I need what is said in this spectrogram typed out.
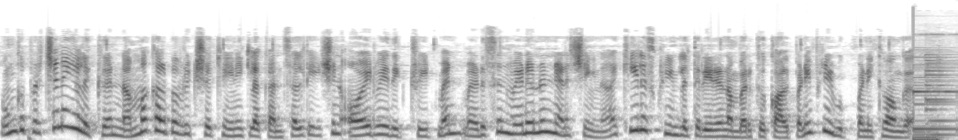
உங்க பிரச்சனைகளுக்கு நம்ம கல்பவృక్ష கிளினிக்ல கன்சல்டேஷன் ஆயுர்வேதிக் ட்ரீட்மெண்ட் மெடிசன் வேணும்னு நினைச்சீங்கன்னா கீழே ஸ்கிரீன்ல தெரியுற நம்பருக்கு கால் பண்ணி ப்ரீ புக் பண்ணிக்கோங்க.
